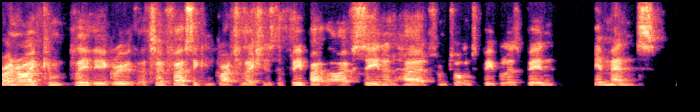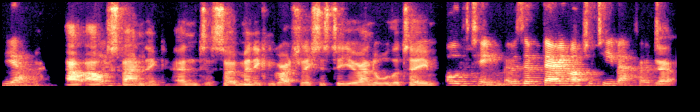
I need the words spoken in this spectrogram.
Verona, I completely agree with that. So, firstly, congratulations. The feedback that I've seen and heard from talking to people has been immense. Yeah. Out, outstanding. And so many congratulations to you and all the team. All the team. It was a very much a team effort. Yeah.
